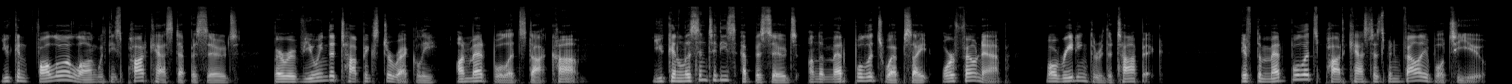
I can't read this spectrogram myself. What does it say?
you can follow along with these podcast episodes by reviewing the topics directly on medbullets.com. You can listen to these episodes on the MedBullets website or phone app while reading through the topic. If the Med MedBullets podcast has been valuable to you,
